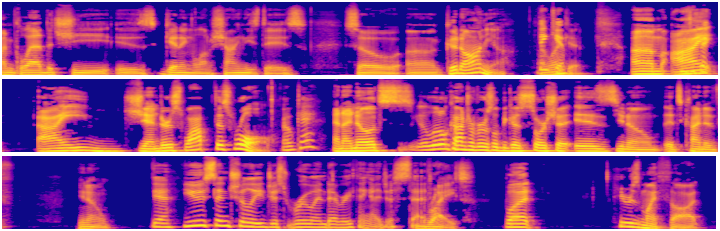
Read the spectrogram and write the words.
I'm glad that she is getting a lot of shine these days. So, uh, good on you. Thank I like you. it. Um, I. I gender swapped this role, Okay. and I know it's a little controversial because Sorsha is, you know, it's kind of, you know, Yeah, you essentially just ruined everything I just said. right. But here's my thought.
